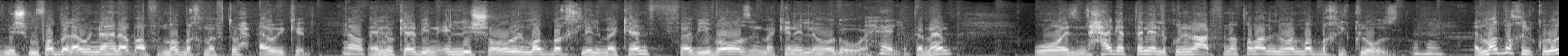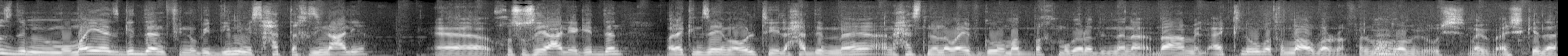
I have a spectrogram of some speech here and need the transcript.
مش مفضل قوي إن إحنا أبقى في المطبخ مفتوح قوي كده. لأنه كده بينقل شعور المطبخ للمكان فبيبوظ المكان اللي هو جوه حلو. تمام؟ والحاجة الثانية اللي كلنا عارفينها طبعا اللي هو المطبخ ال closed. المطبخ ال closed مميز جدا في إنه بيديني مساحات تخزين عالية آه خصوصية عالية جدا. ولكن زي ما قلت لحد ما أنا حاسس إن أنا واقف جوه مطبخ مجرد إن أنا بعمل أكل وبطلعه بره. فالموضوع ما بيبقاش ما بيبقاش كده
